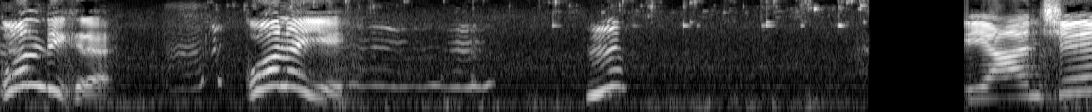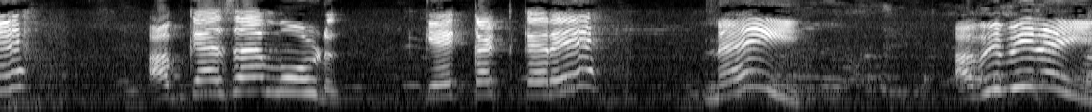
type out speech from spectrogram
कौन दिख रहा है? कौन है ये? हम्म? रियांश, अब कैसा है मूड केक कट करे? नहीं, अभी भी नहीं।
